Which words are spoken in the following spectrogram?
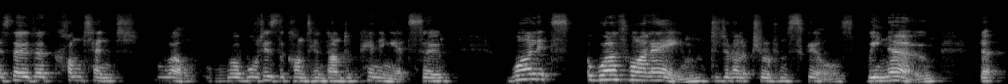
as though the content well, well, what is the content underpinning it? So, while it's a worthwhile aim to develop children's skills, we know that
